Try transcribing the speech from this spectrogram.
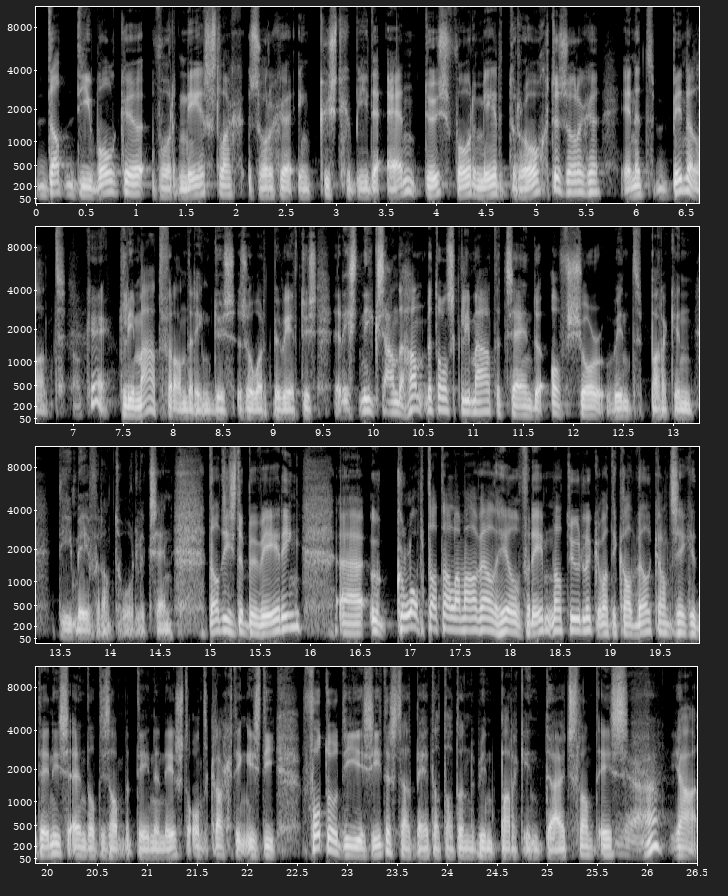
Dat die wolken voor neerslag zorgen in kustgebieden en dus voor meer droogte zorgen in het binnenland. Okay. Klimaatverandering dus, zo wordt beweerd. Dus er is niks aan de hand met ons klimaat. Het zijn de offshore windparken die mee verantwoordelijk zijn. Dat is de bewering. Uh, klopt dat allemaal wel heel vreemd natuurlijk? Wat ik al wel kan zeggen, Dennis, en dat is al meteen een eerste ontkrachting, is die foto die je ziet. Er staat bij dat dat een windpark in Duitsland is. Ja, ja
